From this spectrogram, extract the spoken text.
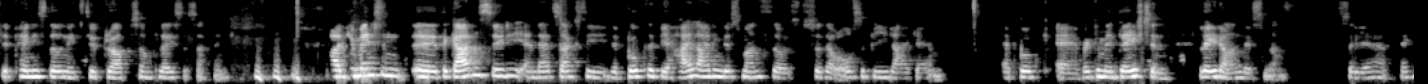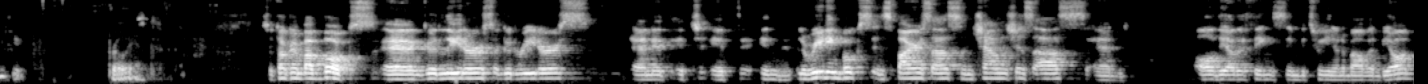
the penny still needs to drop some places, I think. but you mentioned uh, the Garden City, and that's actually the book that we are highlighting this month. So, so there will also be like um, a book uh, recommendation later on this month. So yeah, thank you. Brilliant. So talking about books, uh, good leaders are good readers, and it it it in reading books inspires us and challenges us, and all the other things in between and above and beyond.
